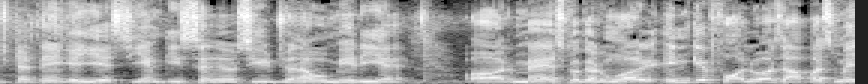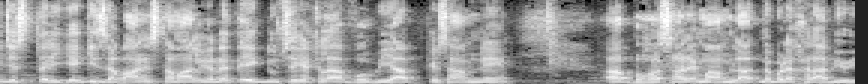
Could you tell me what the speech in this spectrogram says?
कहते हैं कि ये सी एम की सीट जो है ना वो मेरी है। और मैं इसको करूँगा और इनके फॉलोअर्स आपस में जिस तरीके की ज़बान इस्तेमाल कर रहे थे, एक दूसरे के ख़िलाफ़, वो भी आपके सामने बहुत सारे मामला में बड़े ख़राबी हुई।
